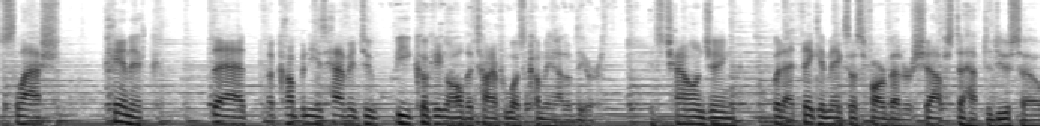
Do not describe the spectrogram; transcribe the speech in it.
slash panic that accompanies having to be cooking all the time from what's coming out of the earth. Challenging, but I think it makes us far better chefs to have to do so.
